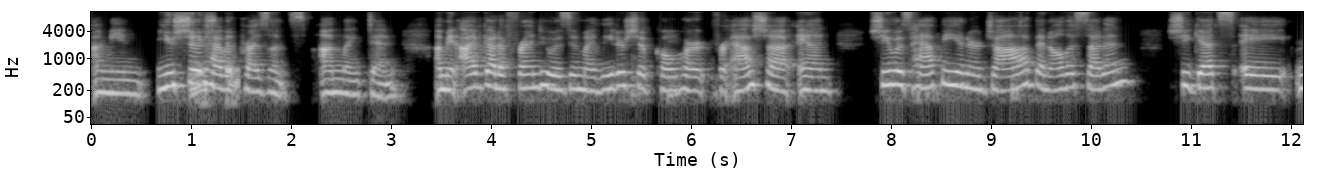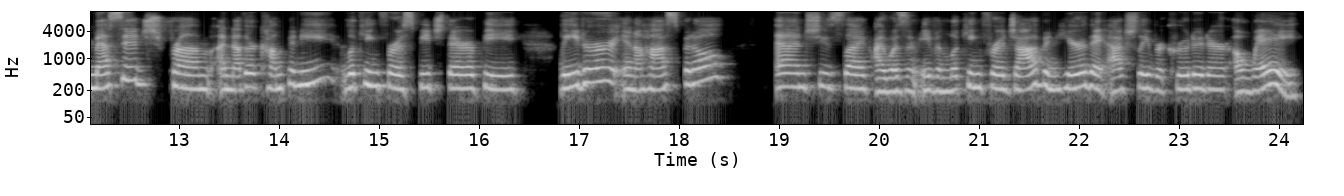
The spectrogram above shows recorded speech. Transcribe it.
I mean you should have a presence on linkedin. I mean i've got a friend who is in my leadership cohort for asha and she was happy in her job and all of a sudden she gets a message from another company looking for a speech therapy leader in a hospital and she's like, I wasn't even looking for a job. And here they actually recruited her away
